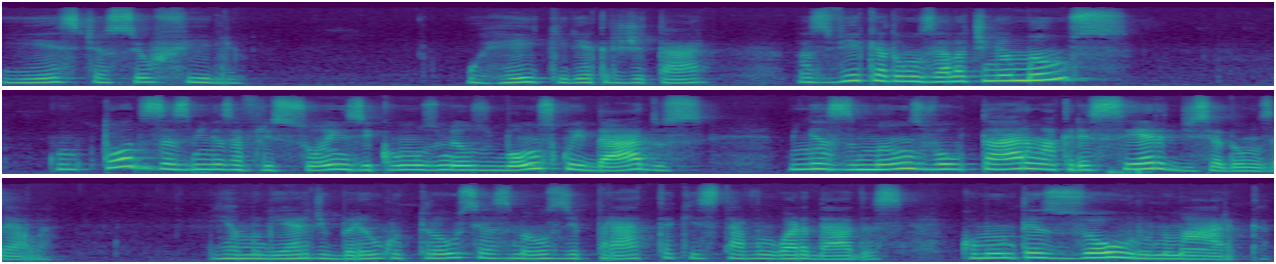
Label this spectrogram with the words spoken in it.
e este é seu filho. O rei queria acreditar, mas via que a donzela tinha mãos. Com todas as minhas aflições e com os meus bons cuidados, minhas mãos voltaram a crescer, disse a donzela. E a mulher de branco trouxe as mãos de prata que estavam guardadas, como um tesouro numa arca.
